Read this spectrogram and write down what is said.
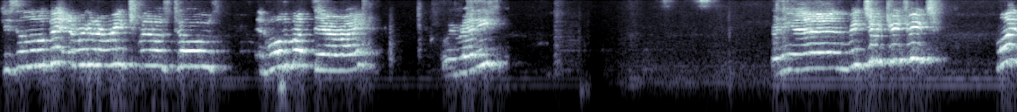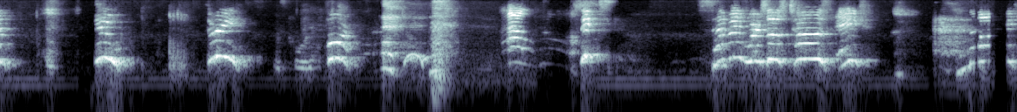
Just a little bit, and we're gonna reach for those toes and hold them up there, all right? Are we ready? And reach, reach, reach, reach. One, two, three, four, six, seven. Where's those toes? Eight, nine,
